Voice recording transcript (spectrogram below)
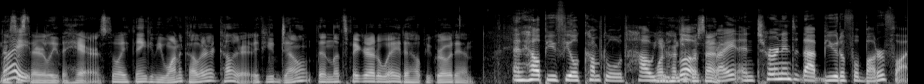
Right. necessarily the hair. So I think if you want to color it, color it. If you don't, then let's figure out a way to help you grow it in. and help you feel comfortable with how you look 100%. right and turn into that beautiful butterfly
